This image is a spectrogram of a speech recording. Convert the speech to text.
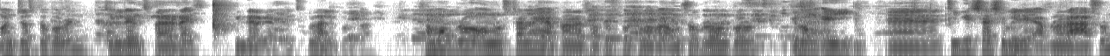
মঞ্চস্থ করবেন children's paradise kindergarten school, Alipurduar. সমগ্র অনুষ্ঠানে আপনারা স্বতঃস্ফূর্তভাবে অংশগ্রহণ করুন এবং এই চিকিৎসা শিবিরে আপনারা আসুন।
